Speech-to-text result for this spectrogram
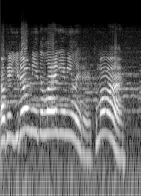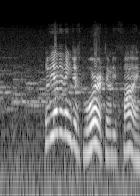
Okay, you don't need the lag emulator. Come on. If the other thing just worked, it would be fine.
